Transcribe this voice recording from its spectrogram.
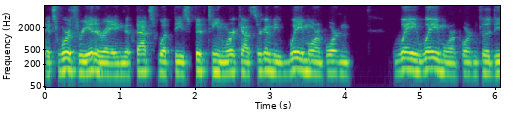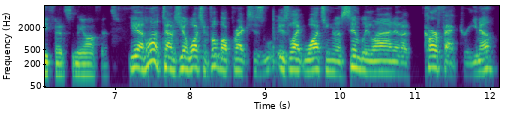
it's worth reiterating that that's what these 15 workouts they're going to be way more important way way more important for the defense than the offense. Yeah a lot of times you know watching football practice is, is like watching an assembly line at a car factory you know?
